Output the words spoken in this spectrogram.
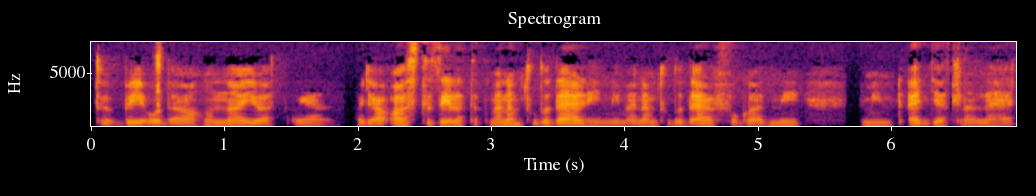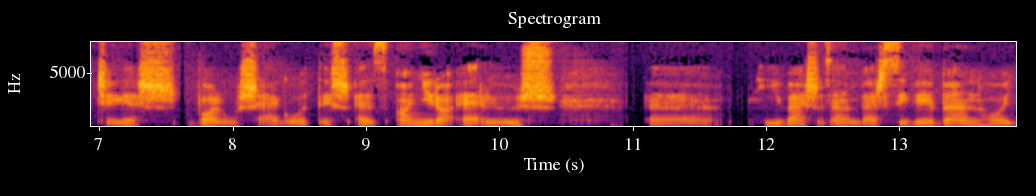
többé oda, ahonnan jöttél. Hogy azt az életet már nem tudod elhinni, már nem tudod elfogadni, mint egyetlen lehetséges valóságot, és ez annyira erős hívás az ember szívében, hogy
